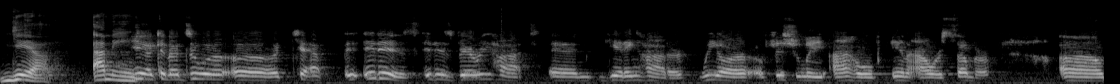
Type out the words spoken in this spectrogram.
yeah. I mean, yeah, can I do a, a cap? It, it is. It is very hot and getting hotter. We are officially, I hope, in our summer. Uh,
